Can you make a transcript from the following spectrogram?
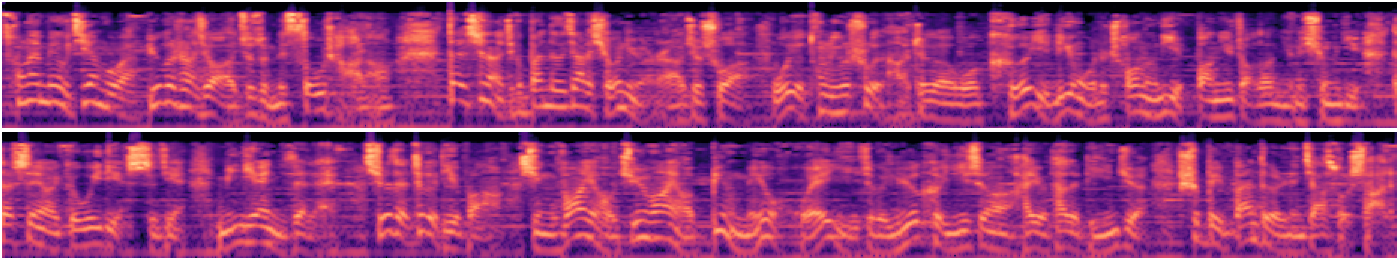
从来没有见过啊。约克上校啊就准备搜查了啊，但是。呢这个班德家的小女儿啊，就说啊我有通灵术的啊，这个我可以利用我的超能力帮你找到你的兄弟，但是要给我一点时间，明天你再来。其实，在这个地方，警方也好，军方也好，并没有怀疑这个约克医生还有他的邻居是被班德人家所杀的，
